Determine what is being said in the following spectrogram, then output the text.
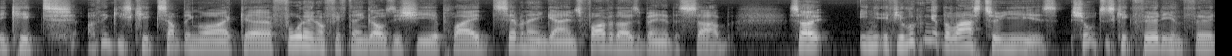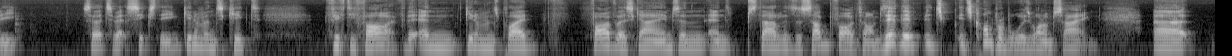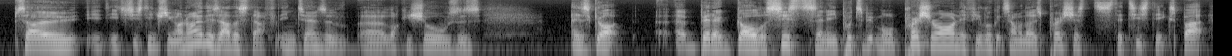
He kicked, I think he's kicked something like uh, 14 or 15 goals this year, played 17 games. Five of those have been at the sub. So in, if you're looking at the last two years, Schultz has kicked 30 and 30. So that's about 60. Ginnivan's kicked 55. The- And Ginnivan's played five less games and, and started as a sub five times. They're, they're, it's, it's comparable, is what I'm saying. Uh, so it, it's just interesting. I know there's other stuff in terms of uh, Lockie Schulz has got a better goal assists and he puts a bit more pressure on. If you look at some of those pressure statistics, but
